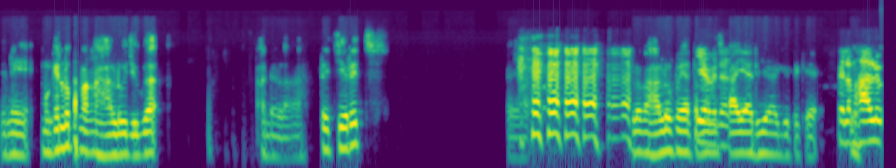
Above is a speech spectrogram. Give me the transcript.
Ini mungkin lu pernah ngehalu juga adalah Richie Rich. Kayak lu ngehalu punya Iya, teman bener. kaya dia gitu kayak film halu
